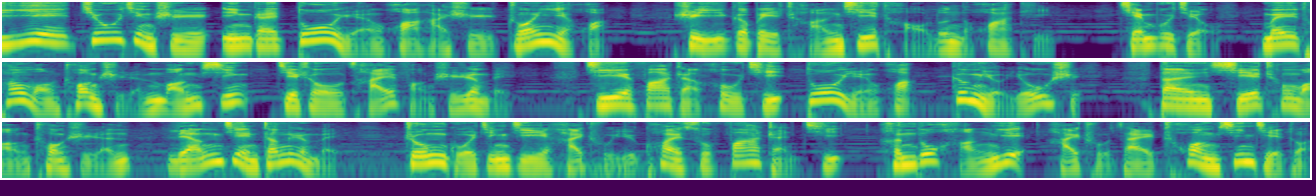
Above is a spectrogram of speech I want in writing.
企业究竟是应该多元化还是专业化，是一个被长期讨论的话题。前不久，美团网创始人王兴接受采访时认为，企业发展后期多元化更有优势。但携程网创始人梁建章认为，中国经济还处于快速发展期，很多行业还处在创新阶段，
